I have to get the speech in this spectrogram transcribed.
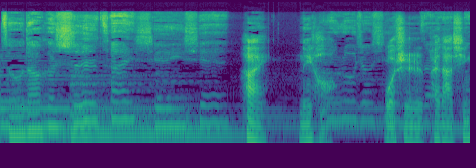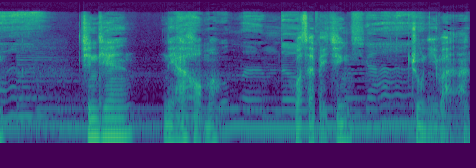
走到何时才歇一歇。嗨，你好，我是派大星，今天你还好吗？我在北京，祝你晚安。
